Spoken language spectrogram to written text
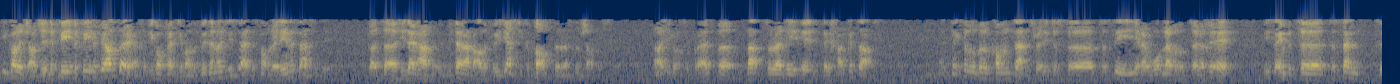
You've got to judge it. If you, if you, if you are serious, if you've got plenty of other food, then as you said, it's not really a necessity. But uh, if you don't have, if you don't have other food, yes, you could fast the rest of the Shabbos. Right, you've got some bread, but that's already is the chaketzas. It takes a little bit of common sense, really, just to, to see, you know, what level of tzorich it is. He's saying, but to, to send to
